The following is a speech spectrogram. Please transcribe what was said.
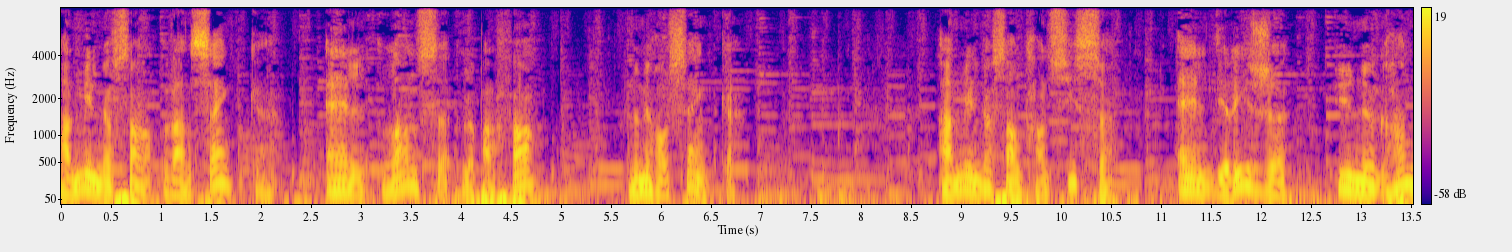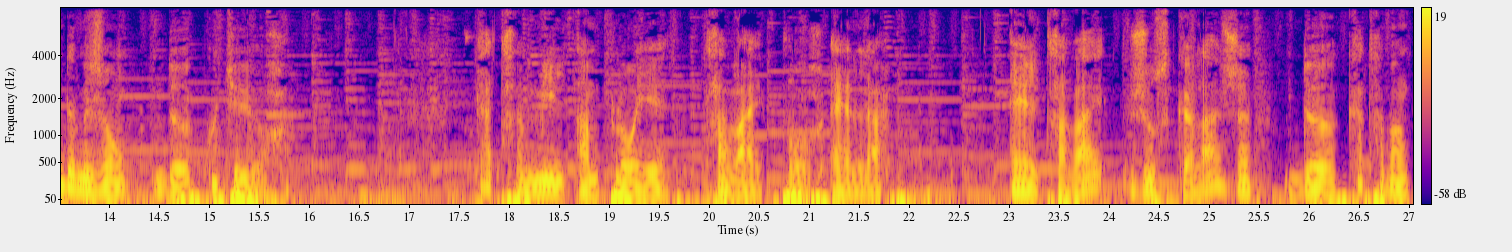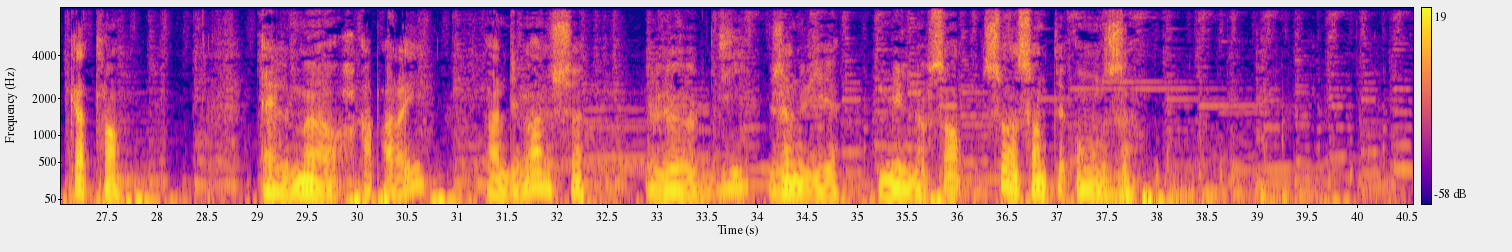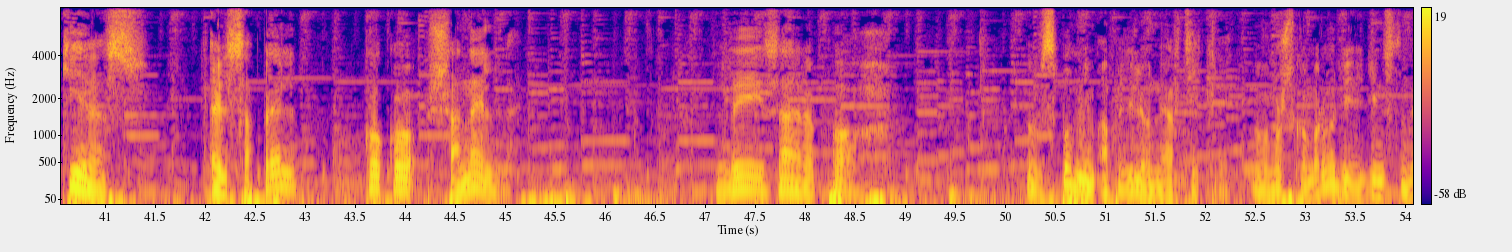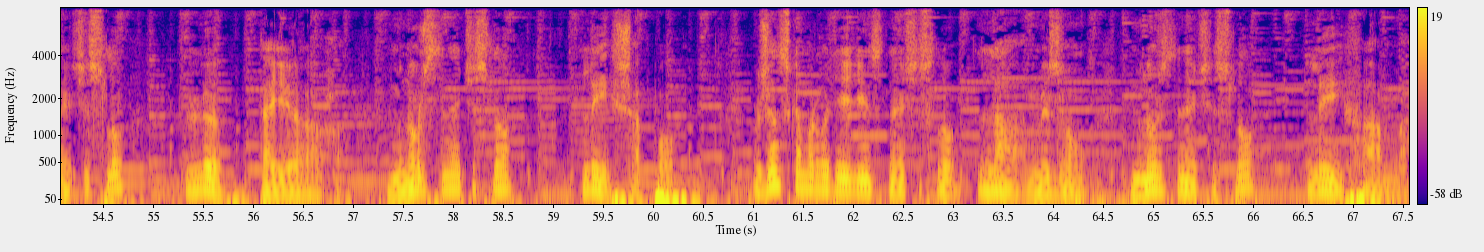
En 1925, elle lance le parfum numéro 5. En 1936, elle dirige une grande maison de couture. 4000 employés travaillent pour elle. Elle travaille jusqu'à l'âge de 84 ans. Elle meurt à Paris un dimanche le 10 janvier 1971. Qui est-ce Elle s'appelle Coco Chanel. Les аэропорts. Вспомним определенные артикли. В мужском роде единственное число le tailleur, множественное число les chapeaux. В женском роде единственное число la maison, множественное число les femmes.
